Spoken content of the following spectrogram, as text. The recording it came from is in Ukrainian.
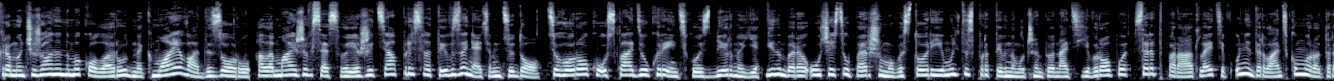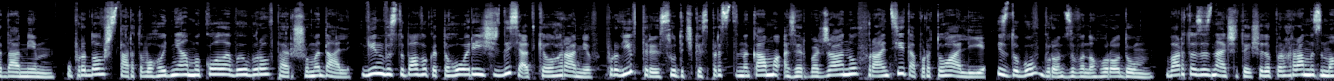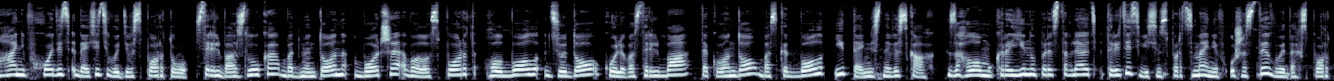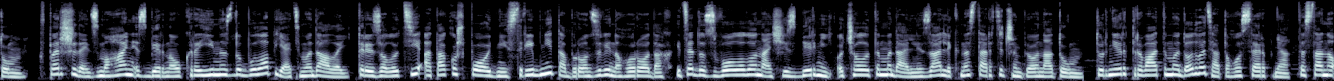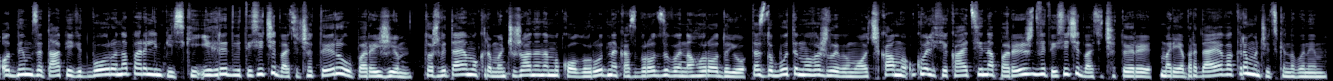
Кременчужанин Микола Рудник має вади зору, але майже все своє життя присвятив заняттям дзюдо. Цього року у складі української збірної він бере участь у першому в історії мультиспортивному чемпіонаті Європи серед параатлетів у нідерландському Роттердамі. Упродовж стартового дня Микола виборов першу медаль. Він виступав у категорії 60 кілограмів, провів три сутички з представниками Азербайджану, Франції та Португалії і здобув бронзову нагороду. Варто зазначити, що до програми змагань входять 10 видів спорту: стрільба з лука, бадмінтон, боче, велоспорт, голбол, дзюдо, кульова стрільба, теквондо, баскетбол і теніс на візках. Загалом Україну представляють 38 спортсменів у шести видах спорту. В перший день змагань збірна України здобула 5 медалей: три золоті, а також по одній срібній та бронзовій нагородах. І це дозволило нашій збірній очолити медальний залік на старті чемпіонату. Турнір триватиме до 20 серпня та стане одним з етапів відбору на Паралімпійські ігри 2024 у Парижі. Тож вітаємо кременчужанина Миколу Рудника з бронзовою нагородою та здобутими важливими очками у кваліфікації на Париж 2024. Марія Бардаєва, Кременчуцькі новини.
